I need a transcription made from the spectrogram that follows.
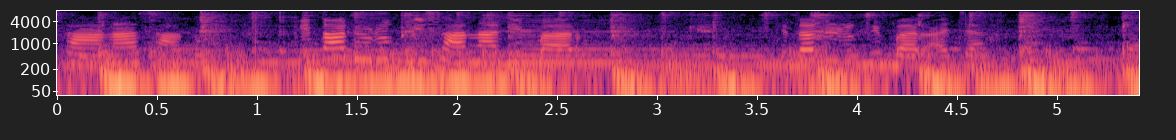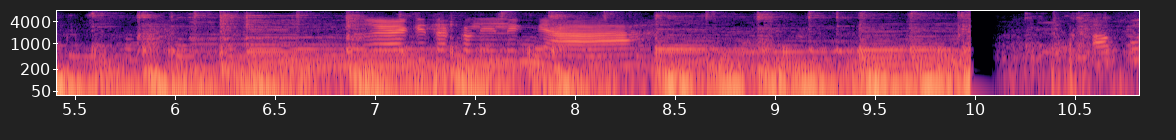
sana satu. Kita duduk di sana di bar. Kita duduk di bar aja. Oke kita keliling ya. Aku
